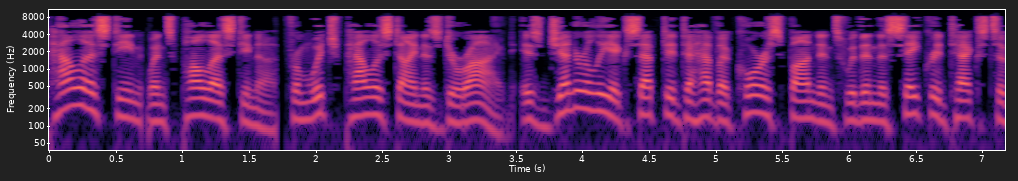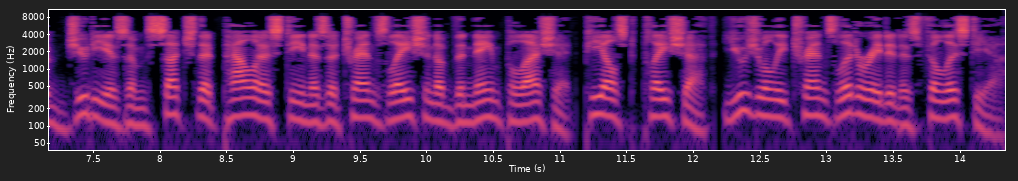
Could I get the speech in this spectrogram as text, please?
Palestine whence Palestina, from which Palestine is derived is generally accepted to have a correspondence within the sacred texts of Judaism such that Palestine is a translation of the name Peleshet usually transliterated as Philistia.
